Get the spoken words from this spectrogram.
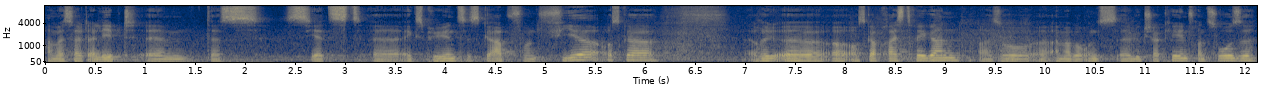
haben wir es halt erlebt, ähm, dass es jetzt Experiences gab von vier Oscar, Oscar-Preisträgern. Also einmal bei uns Luc Jacquet, ein Franzose,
